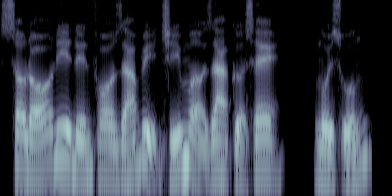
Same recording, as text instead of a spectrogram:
sau đó đi đến phó giá vị trí mở ra cửa xe, ngồi xuống.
